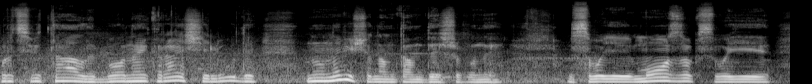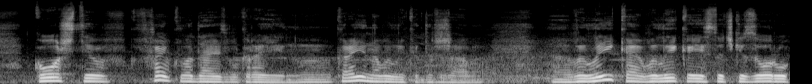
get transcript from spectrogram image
процвітали, бо найкращі люди, ну навіщо нам там десь, щоб вони свої мозок, свої кошти хай вкладають в Україну. Україна велика держава. Е, Велика, велика і з точки зору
